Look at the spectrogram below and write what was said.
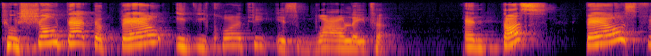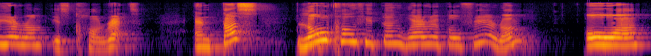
to show that the Bell inequality is violated. And thus, Bell's theorem is correct. And thus, local hidden variable theorem or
